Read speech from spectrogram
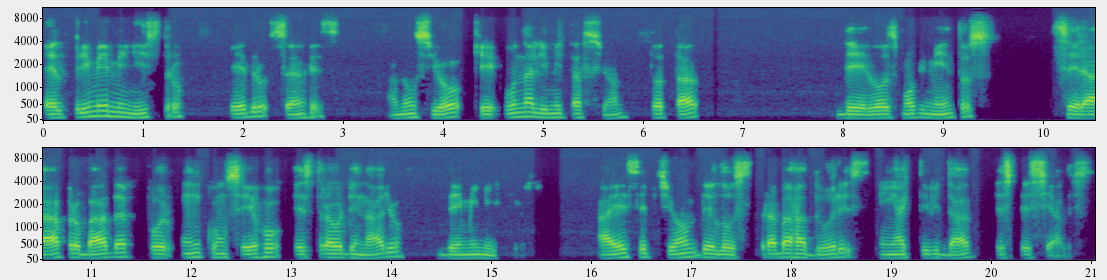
El primer ministro Pedro Sánchez anunció que una limitación total de los movimientos será aprobada por un Consejo Extraordinario de Ministros, a excepción de los trabajadores en actividades especiales.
